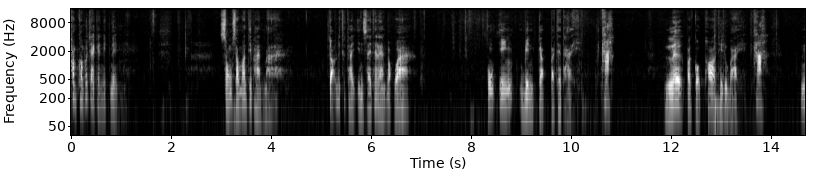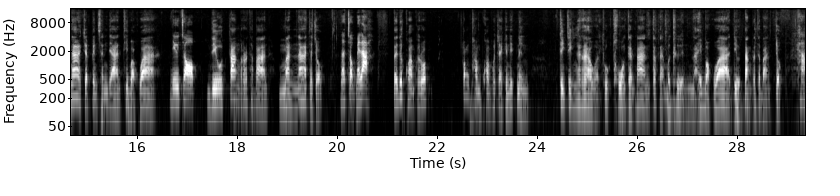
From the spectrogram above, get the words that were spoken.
ทำความเข้าใจกันนิดหนึ่งสองสามวันที่ผ่านมา เจาะลิทุไทยอินไซต์ไทยแลนด์บอกว่าอุ้งอิงบินกลับประเทศไทย ค่ะ เลิกประกบพ่อที่ดูไบค่ะ น่าจะเป็นสัญญาณที่บอกว่า ดิวจบ ดิวตั้งรัฐบาลมันน่าจะจบ แล้วจบไหมล่ะ แต่ด้วยความเคารพต้องทำความเข้าใจกันนิดหนึ่ง จริงๆ เราอะถูกทวงกันบ้านตั้งแต่เมื่อคืน ไหนบอกว่าดิวตั้งรัฐบาลจบ ค่ะ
